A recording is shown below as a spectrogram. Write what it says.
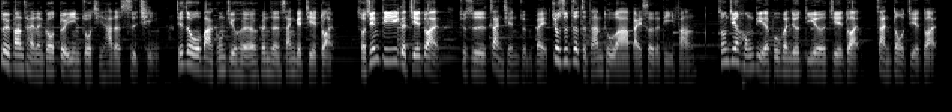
对方才能够对应做其他的事情。接着，我把攻击回合分成三个阶段。首先，第一个阶段就是战前准备，就是这整张图啊白色的地方。中间红底的部分就是第二阶段战斗阶段，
